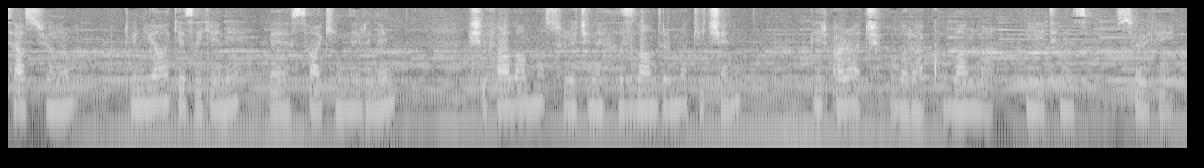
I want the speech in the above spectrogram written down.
Meditasyonu dünya gezegeni ve sakinlerinin şifalanma sürecini hızlandırmak için bir araç olarak kullanma niyetinizi söyleyin.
